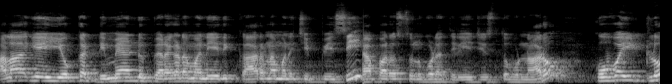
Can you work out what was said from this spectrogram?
అలాగే ఈ యొక్క డిమాండ్ పెరగడం అనేది కారణమని చెప్పేసి వ్యాపారస్తులు కూడా తెలియజేస్తూ ఉన్నారు. కువైట్లో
